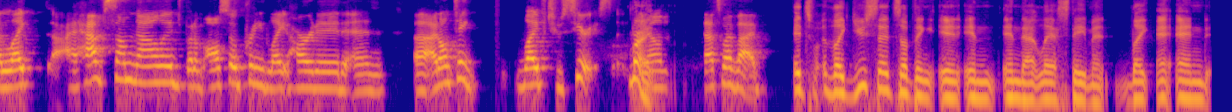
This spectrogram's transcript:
I like. I have some knowledge, but I'm also pretty lighthearted, and uh, I don't take life too seriously. you Right. know? That's my vibe. it's like you said something in in in that last statement like and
